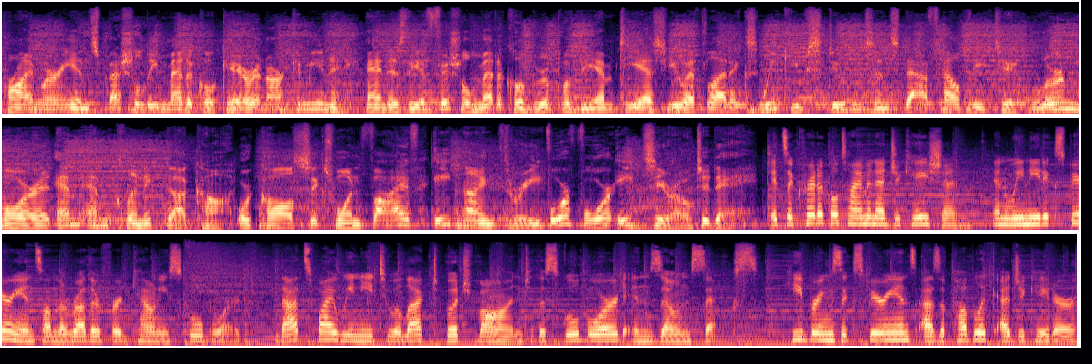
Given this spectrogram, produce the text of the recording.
primary and specialty medical care in our community. And as the official medical group of the MTSU Athletics, we keep students and staff healthy too. Learn more at mmclinic.com or call 615 893 4480 today. It's a critical time in education, and we need experience on the Rutherford County School Board. That's why we need to elect Butch Vaughn to the school board in Zone 6. He brings experience as a public educator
